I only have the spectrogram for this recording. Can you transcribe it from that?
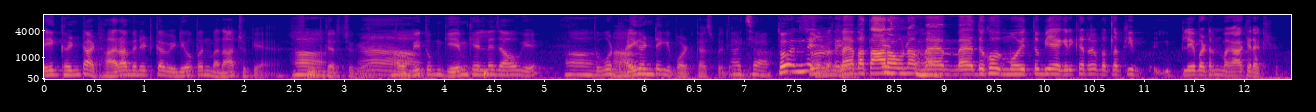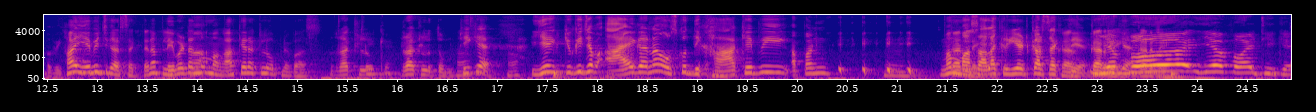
एक घंटा अठारह मिनट का वीडियो अपन बना चुके हैं हाँ। शूट कर चुके हैं। हाँ। तो अभी तुम गेम खेलने जाओगे हाँ। तो वो ढाई घंटे की पॉडकास्ट बनेगी अच्छा तो मैं बता रहा हूँ ना मैं मैं देखो मोहित तो भी एग्री कर रहे हो मतलब कि प्ले बटन मंगा के रख लो अभी। हाँ ये भी कर सकते हैं ना प्ले बटन हाँ। तुम मंगा के रख लो अपने पास। रख लो रख लो तुम ठीक है? ये क्योंकि जब आएगा ना उसको दिखा के भी अपन मसाला क्रिएट कर सकते हैं। ये लेंगे, ये बॉय ठीक है।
